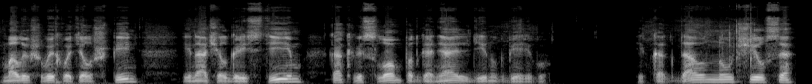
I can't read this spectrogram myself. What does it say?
Малыш выхватил шпинь и начал грести им, как веслом подгоняя льдину к берегу. И когда он научился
